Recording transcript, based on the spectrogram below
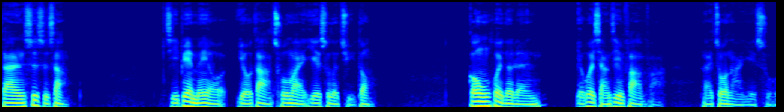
但事实上，即便没有犹大出卖耶稣的举动，工会的人也会想尽办法来捉拿耶稣。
